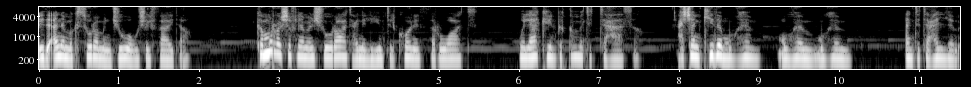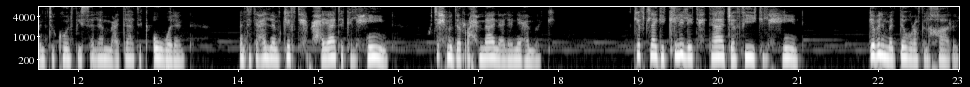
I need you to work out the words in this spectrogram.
إذا أنا مكسورة من جوا وش الفايدة؟ كم مرة شفنا منشورات عن اللي يمتلكون الثروات ولكن بقمة التعاسة. عشان كذا مهم مهم مهم أن تتعلم أن تكون في سلام مع ذاتك أولا. أن تتعلم كيف تحب حياتك الحين وتحمد الرحمن على نعمك. كيف تلاقي كل اللي تحتاجه فيك الحين قبل ما تدوره في الخارج.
